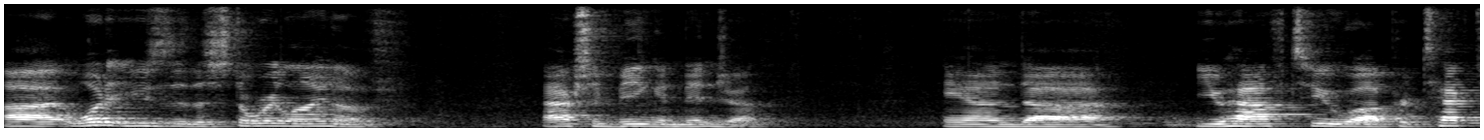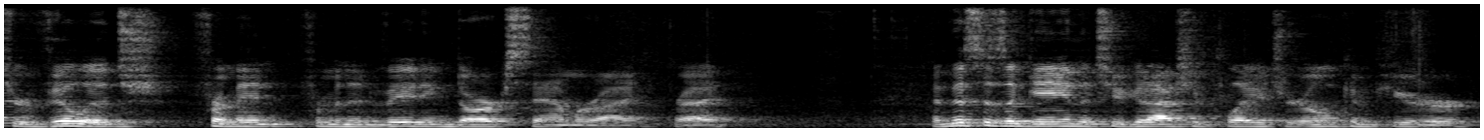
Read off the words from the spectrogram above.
uh, what it uses is the storyline of actually being a ninja, and uh, you have to uh, protect your village from, in, from an invading dark samurai, right? And this is a game that you could actually play at your own computer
